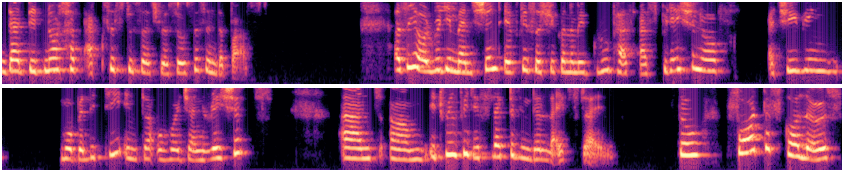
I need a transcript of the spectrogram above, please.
that did not have access to such resources in the past. As I already mentioned, every socioeconomic group has aspiration of achieving mobility over generations, and um, it will be reflected in their lifestyle. So for the scholars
